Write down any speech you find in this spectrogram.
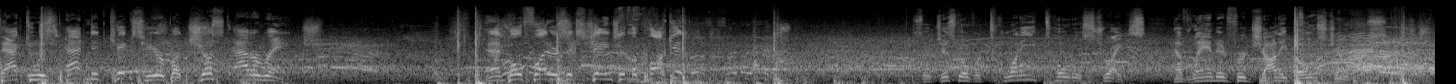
Back to his patented kicks here, but just out of range. And both fighters exchange in the pocket. So just over 20 total strikes have landed for Johnny Bones Jones.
